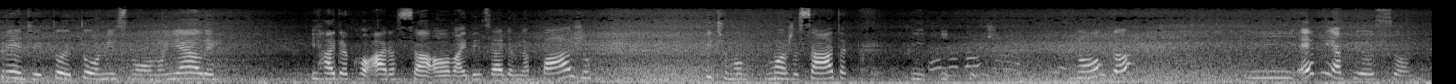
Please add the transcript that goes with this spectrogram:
pređe to je to, mi smo ono jeli i hajde ko Arasa ovaj, da izvedem na plažu. Pićemo možda satak i, i kuću. Mnogo. I evni yapıyorsun?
